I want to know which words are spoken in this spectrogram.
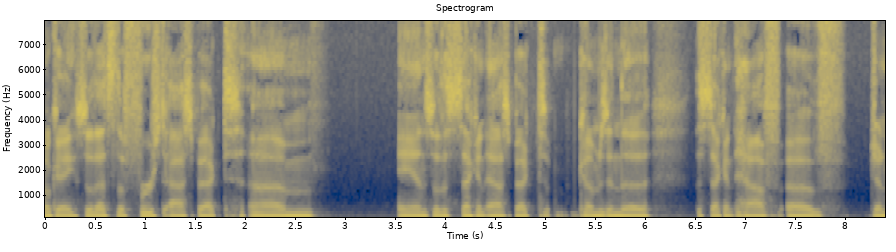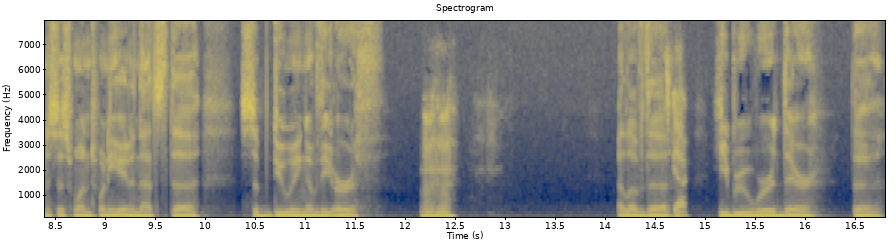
Okay, so that's the first aspect. Um, and so the second aspect comes in the the second half of Genesis 128, and that's the subduing of the earth. Mm-hmm. I love the yeah. Hebrew word there, the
